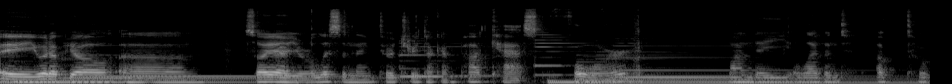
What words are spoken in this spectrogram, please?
Hey, what up, y'all? Um, so yeah, you're listening to Ceritakan podcast for Monday, 11th Octo-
